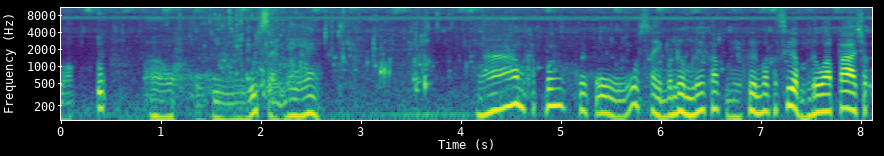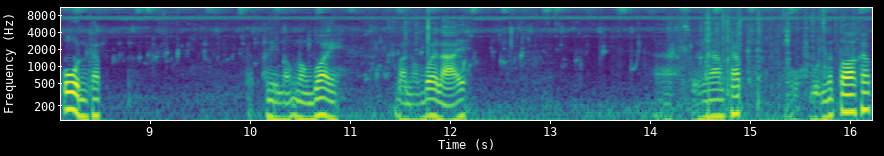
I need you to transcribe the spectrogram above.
มองอึ๊บเอาโอ้โหใส่ใหญ่แห้งงามครับเบิ้งโอ้โหใส่เบนเริ่มเลยครับนี่เพื่อนว่าปลาเสื่อมหรือว่าป้าชะโอนครับครับ อันนี้น้องน้องบ้อยบ้านน้องบ้อยหลายสวยงามครับโอ้หลุนกันต่อครับ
